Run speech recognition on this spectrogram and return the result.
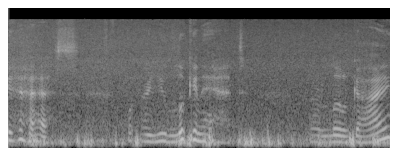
Yes. What are you looking at? Our little guy?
